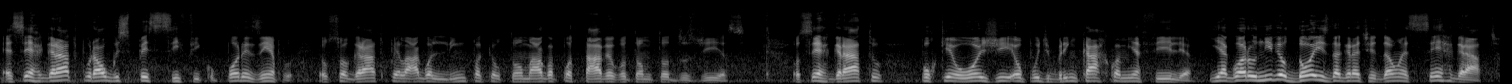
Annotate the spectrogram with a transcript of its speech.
é ser grato por algo específico. Por exemplo, eu sou grato pela água limpa que eu tomo, a água potável que eu tomo todos os dias. Ou ser grato porque hoje eu pude brincar com a minha filha. E agora o nível 2 da gratidão é ser grato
